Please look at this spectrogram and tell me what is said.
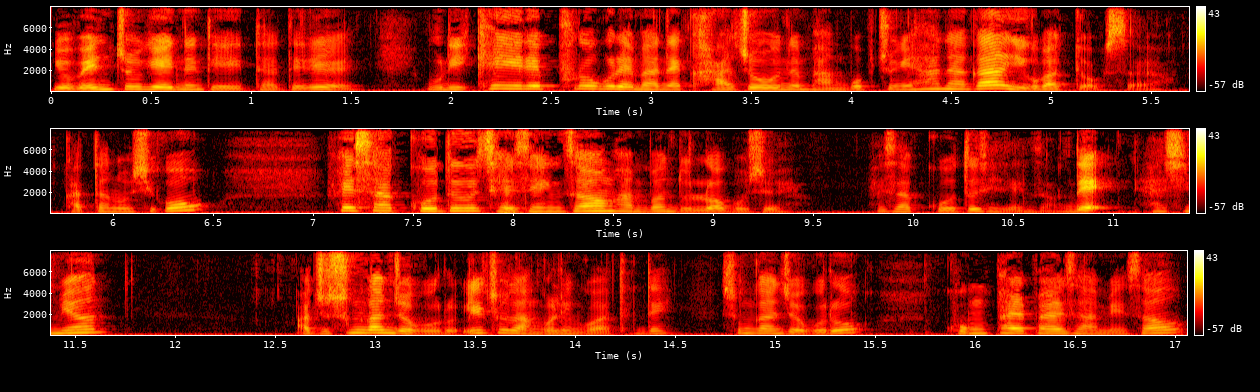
이 왼쪽에 있는 데이터들을 우리 K랩 프로그램 안에 가져오는 방법 중에 하나가 이거밖에 없어요. 갖다 놓으시고 회사 코드 재생성 한번 눌러보세요. 회사 코드 재생성. 네 하시면 아주 순간적으로 1초도 안 걸린 것 같은데 순간적으로 0883에서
